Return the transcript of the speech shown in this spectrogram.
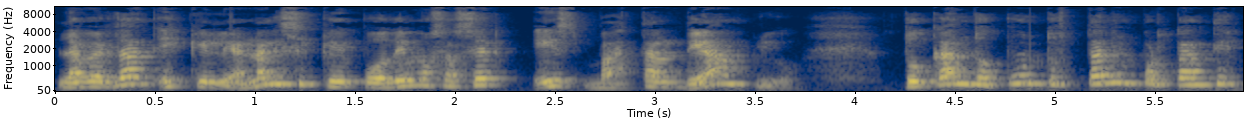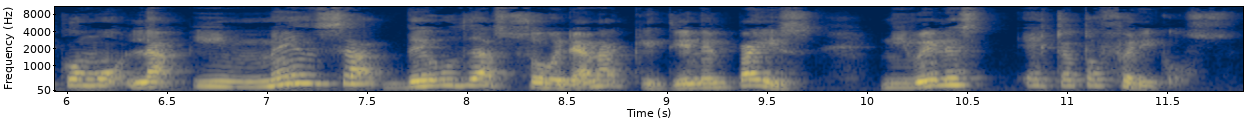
La verdad es que el análisis que podemos hacer es bastante amplio tocando puntos tan importantes como la inmensa deuda soberana que tiene el país, niveles estratosféricos.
